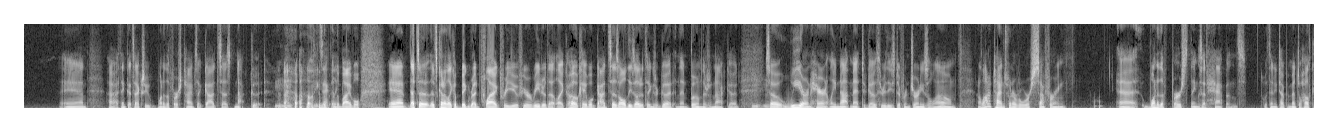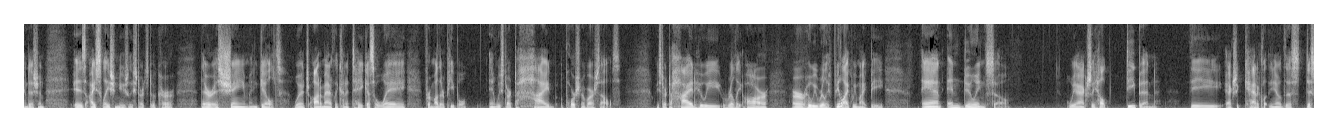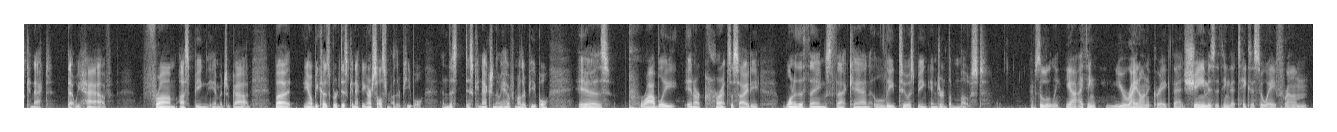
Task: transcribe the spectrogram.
And uh, I think that's actually one of the first times that God says "not good" mm-hmm. in, the, in, the, Bible, and that's a that's kind of like a big red flag for you if you're a reader that like, oh, okay, well, God says all these other things are good, and then boom, there's a not good. Mm-hmm. So we are inherently not meant to go through these different journeys alone. And a lot of times, whenever we're suffering, uh, one of the first things that happens with any type of mental health condition is isolation usually starts to occur. There is shame and guilt which automatically kind of take us away from other people. And we start to hide a portion of ourselves. We start to hide who we really are or who we really feel like we might be. And in doing so, we actually help deepen the actually cataclysm, you know, this disconnect that we have from us being the image of God. But, you know, because we're disconnecting ourselves from other people, and this disconnection that we have from other people is probably in our current society one of the things that can lead to us being injured the most. Absolutely. Yeah, I think you're right on it, Craig, that shame is the thing that takes us away from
